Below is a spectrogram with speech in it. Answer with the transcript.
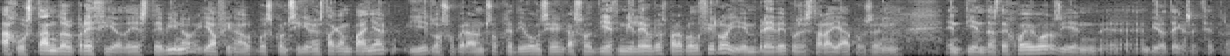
ajustando el precio de este vino y al final pues consiguieron esta campaña y lo superaron su objetivo, consiguieron caso 10.000 euros para producirlo y en breve pues estará ya pues en, tiendas de juegos y en, eh, bibliotecas, etcétera.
